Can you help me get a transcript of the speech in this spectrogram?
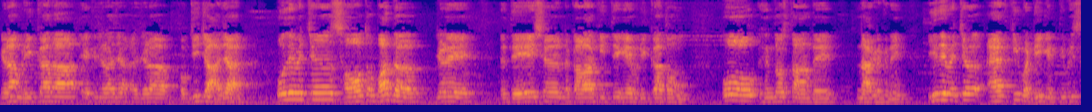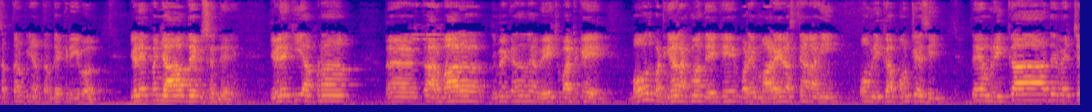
ਜਿਹੜਾ ਅਮਰੀਕਾ ਦਾ ਇੱਕ ਜਿਹੜਾ ਜਿਹੜਾ ਫੌਜੀ ਜਹਾਜ਼ ਆ ਉਹਦੇ ਵਿੱਚ 100 ਤੋਂ ਵੱਧ ਜਿਹੜੇ ਦੇਸ਼ ਨਕਾਲਾ ਕੀਤੇ ਗਏ ਅਮਰੀਕਾ ਤੋਂ ਉਹ ਹਿੰਦੁਸਤਾਨ ਦੇ ਨਾਗਰਿਕ ਨੇ। ਜਿਹਦੇ ਵਿੱਚ ਐਤਕੀ ਵੱਡੀ ਗਿਣਤੀ ਵੀ 70 75 ਦੇ ਕਰੀਬ ਜਿਹੜੇ ਪੰਜਾਬ ਦੇ ਵਸਿੰਦੇ ਨੇ ਜਿਹੜੇ ਕਿ ਆਪਣਾ ਅਹ, ਘਰ-ਬਾਰ ਜਿਵੇਂ ਕਹਿੰਦੇ ਨੇ ਵੇਚ ਵਟ ਕੇ ਬਹੁਤ ਵੱਡੀਆਂ ਰਕਮਾਂ ਦੇ ਕੇ ਬੜੇ ਮਾੜੇ ਰਸਤਿਆਂ ਰਾਹੀਂ ਉਹ ਅਮਰੀਕਾ ਪਹੁੰਚੇ ਸੀ। ਤੇ ਅਮਰੀਕਾ ਦੇ ਵਿੱਚ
